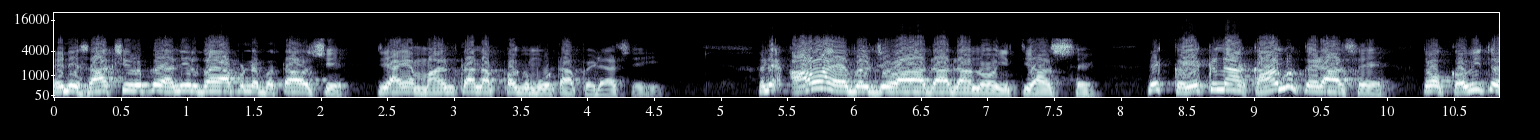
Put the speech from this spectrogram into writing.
એની સાક્ષી રૂપે અનિલભાઈ આપણને બતાવશે જે અહીંયા માનતાના પગ મોટા પડ્યા છે. અને આવા હેબલજી વાળા દાદાનો ઇતિહાસ છે. ને કંઈકના કામ કર્યા છે. તો કવિ તો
